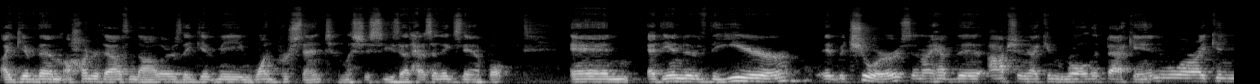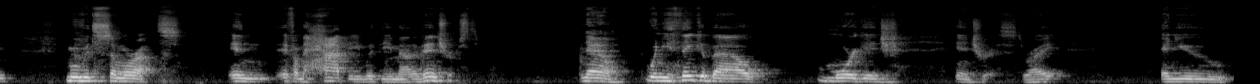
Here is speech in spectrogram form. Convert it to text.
I give them $100,000. They give me 1%. Let's just use that as an example. And at the end of the year, it matures, and I have the option I can roll it back in or I can move it somewhere else. And if I'm happy with the amount of interest. Now, when you think about mortgage interest, right? And you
